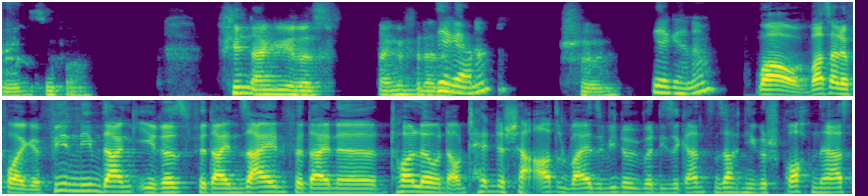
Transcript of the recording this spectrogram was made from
nee, super. Vielen Dank, Iris. Danke für deine Sehr gerne, Schön. sehr gerne. Wow, was eine Folge. Vielen lieben Dank, Iris, für dein Sein, für deine tolle und authentische Art und Weise, wie du über diese ganzen Sachen hier gesprochen hast.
